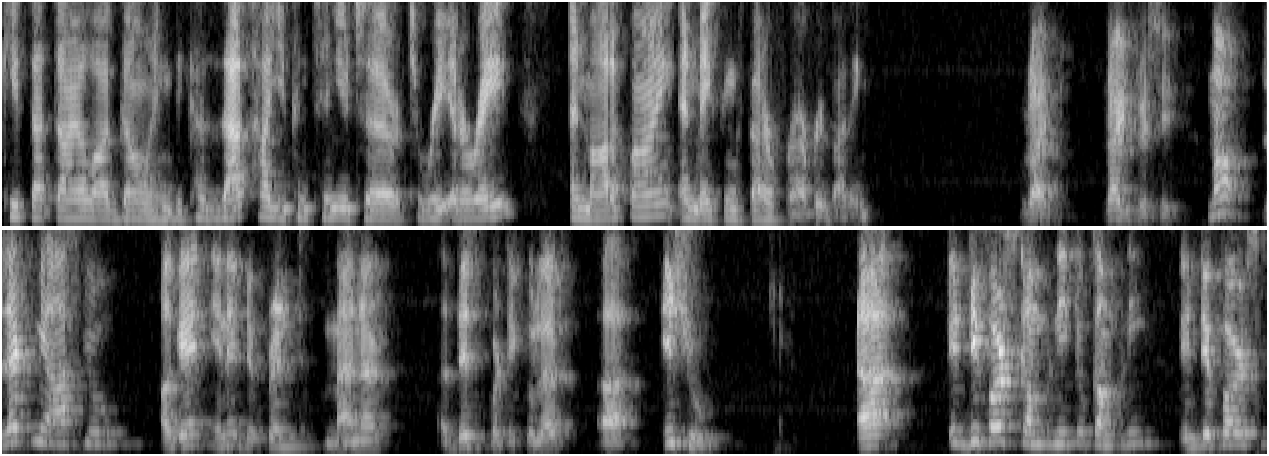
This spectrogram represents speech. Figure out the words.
Keep that dialogue going because that's how you continue to, to reiterate and modify and make things better for everybody. Right, right, Tracy. Now, let me ask you again in a different manner uh, this particular uh, issue. Uh, it differs company to company, it differs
